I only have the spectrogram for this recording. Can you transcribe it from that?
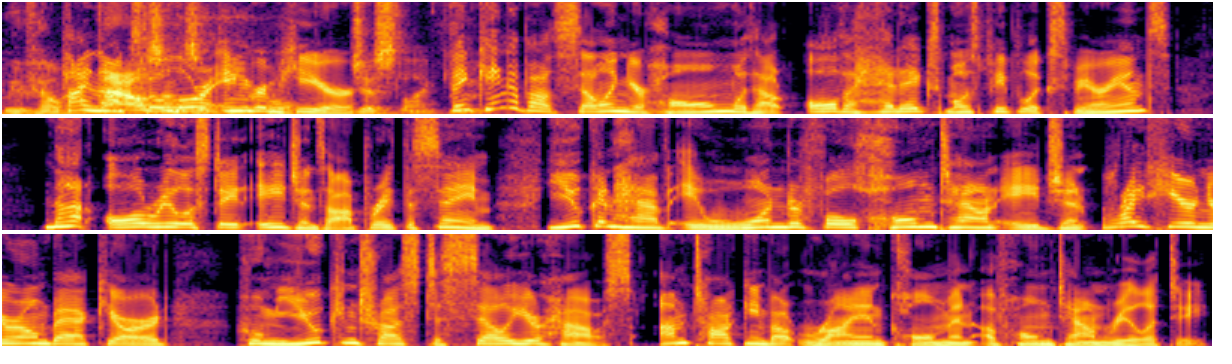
We've helped Hi, Knoxville. Laura Ingraham here. Just like Thinking you. about selling your home without all the headaches most people experience? Not all real estate agents operate the same. You can have a wonderful hometown agent right here in your own backyard whom you can trust to sell your house. I'm talking about Ryan Coleman of Hometown Realty.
